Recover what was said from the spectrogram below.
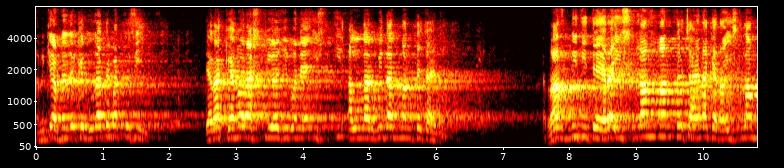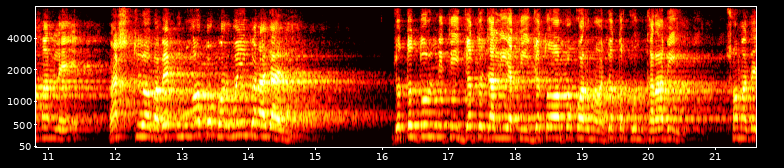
আমি কি আপনাদেরকে বুঝাতে পারতেছি? এরা কেন রাষ্ট্রীয় জীবনে আল্লাহর বিধান মানতে চায় না? রাজনীতিতে এরা ইসলাম মানতে চায় না কেন? ইসলাম মানলে রাষ্ট্রীয়ভাবে কোনো অপকর্মই করা যায় না। যত দুর্নীতি, যত জালিয়াতি, যত অপকর্ম, যত খুন খারাপি সমাজে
